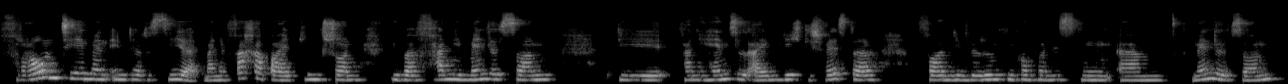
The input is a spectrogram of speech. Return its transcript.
Frauenthemen interessiert. Meine Facharbeit ging schon über Fanny Mendelssohn, die Fanny Hensel eigentlich, die Schwester von dem berühmten Komponisten ähm, Mendelssohn,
